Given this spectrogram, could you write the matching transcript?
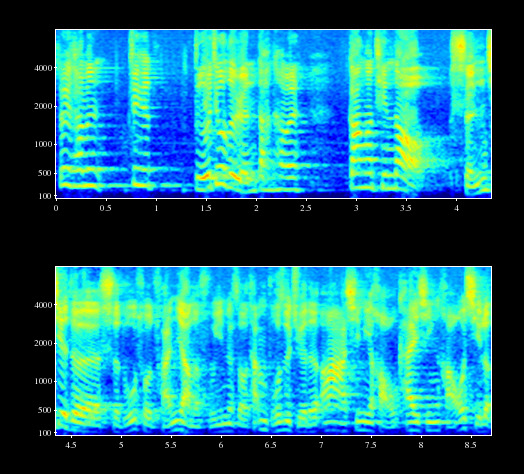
所以他们这些得救的人，当他们刚刚听到神界的使徒所传讲的福音的时候，他们不是觉得啊心里好开心、好喜乐，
